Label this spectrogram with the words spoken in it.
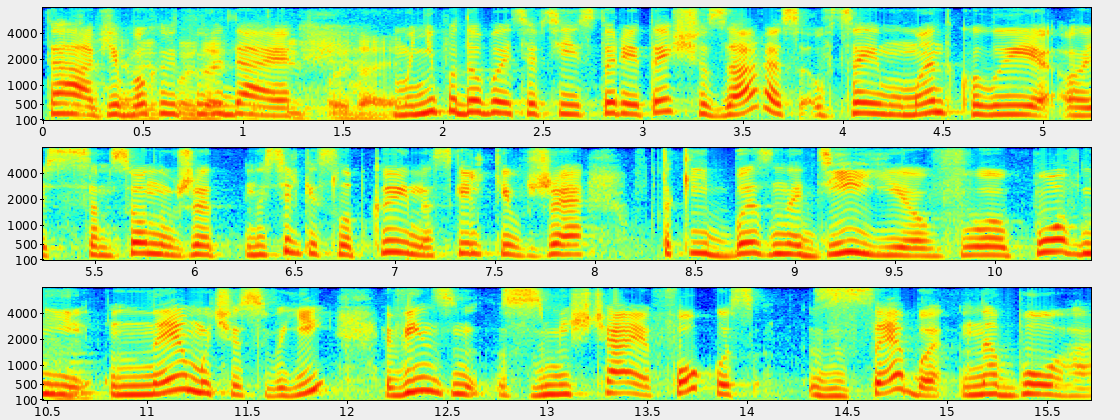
Так, і Бог відповідає- відповідає. Мені подобається в цій історії те, що зараз, в цей момент, коли ось Самсон вже настільки слабкий, наскільки вже такій безнадії, в повній немочі своїй, він зміщає фокус з себе на Бога.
